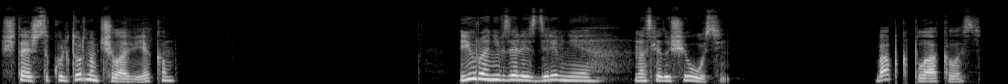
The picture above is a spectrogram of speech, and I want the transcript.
Считаешься культурным человеком. Юру они взяли из деревни на следующую осень. Бабка плакалась.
